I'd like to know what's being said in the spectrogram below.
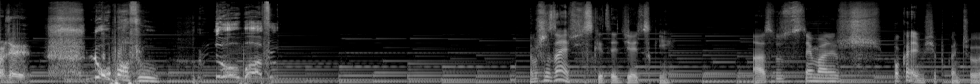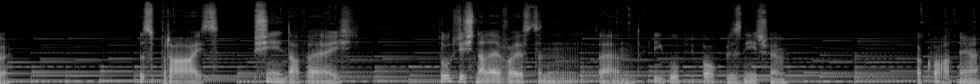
Freddy! No bathroom! No! Ja muszę znaleźć wszystkie te dziecki. A z nie ma już... Pokoje mi się pokończyły. Price. Tu się nie da wejść. Tu gdzieś na lewo jest ten, ten taki głupi pokój z niczym. Dokładnie.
